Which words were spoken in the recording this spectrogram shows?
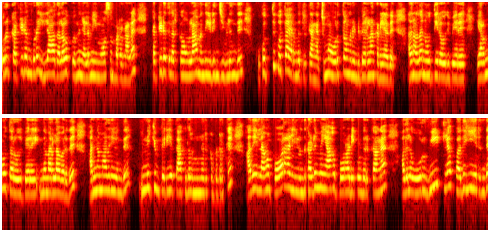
ஒரு கட்டிடம் கூட இல்லாத அளவுக்கு வந்து நிலைமையை மோசம் பண்றதுனால கட்டிடத்துல இருக்கவங்களாம் வந்து இடிஞ்சு விழுந்து கொத்து கொத்தா இறந்துட்டு இருக்காங்க சும்மா ஒருத்தவங்க ரெண்டு பேர்லாம் கிடையாது. அதனாலதான் நூத்தி இருபது பேரு இரநூத்தி அறுபது பேரு இந்த மாதிரிலாம் வருது. அந்த மாதிரி வந்து இன்னைக்கும் பெரிய தாக்குதல் முன்னெடுக்கப்பட்டிருக்கு. அது இல்லாம போராளிகள் வந்து கடுமையாக போராடி கொண்டு இருக்காங்க அதுல ஒரு வீட்டில் பதுங்கி இருந்த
